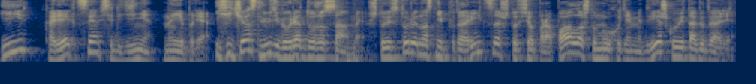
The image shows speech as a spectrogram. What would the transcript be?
и коррекция в середине ноября. И сейчас люди говорят то же самое, что история у нас не повторится, что все пропало, что мы уходим медвежку и так далее.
